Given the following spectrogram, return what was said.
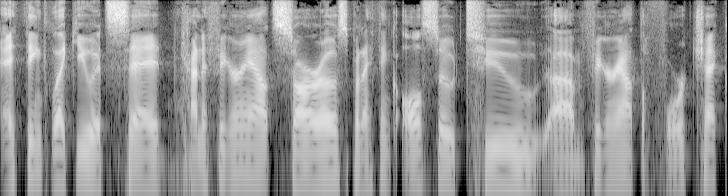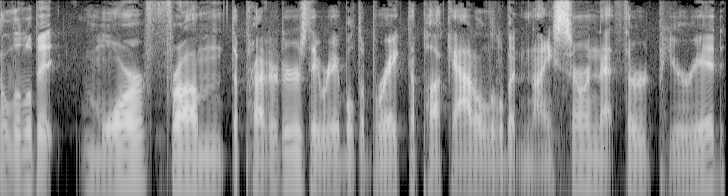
I think like you had said, kind of figuring out Saros, but I think also too um, figuring out the forecheck a little bit more from the Predators. They were able to break the puck out a little bit nicer in that third period,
